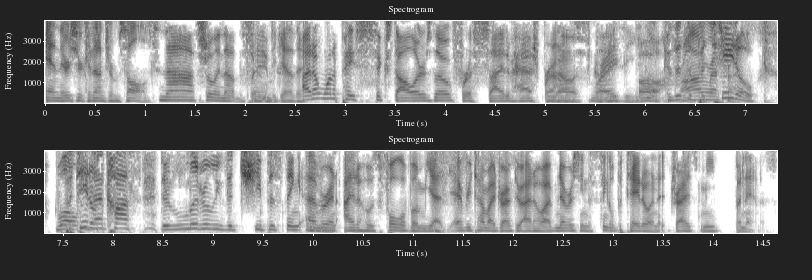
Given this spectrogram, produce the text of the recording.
and there's your conundrum solved. nah, it's really not the Put 'em same. together. I don't want to pay six dollars though for a side of hash browns. No, it's Like, crazy. oh, Because it's a wrong potato. Well, Potatoes that's- cost, they're literally the cheapest thing ever, Mm. and Idaho's full of them. Yet every time I drive through Idaho, I've never seen a single potato, and it drives me bananas.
